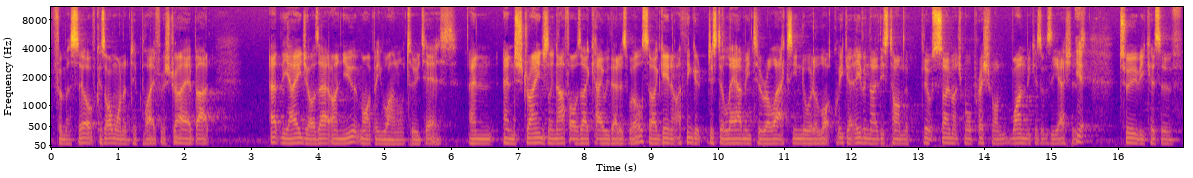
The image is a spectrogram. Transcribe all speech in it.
for myself because I wanted to play for Australia. But at the age I was at, I knew it might be one or two tests. And, and strangely enough, I was okay with that as well. So again, I think it just allowed me to relax into it a lot quicker, even though this time the, there was so much more pressure on one because it was the Ashes, Yeah. two because of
